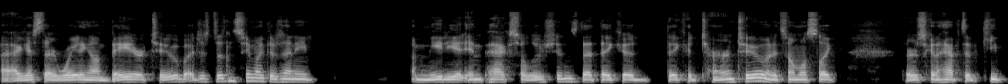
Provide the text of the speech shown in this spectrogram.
I guess they're waiting on Bader too, but it just doesn't seem like there's any immediate impact solutions that they could they could turn to and it's almost like they're just going to have to keep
